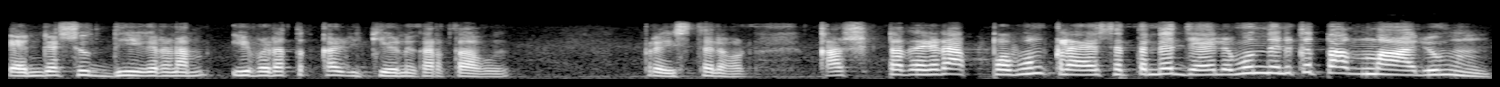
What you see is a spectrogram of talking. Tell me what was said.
എന്റെ ശുദ്ധീകരണം ഇവിടെ കഴിക്കുകയാണ് കർത്താവ്. പ്രൈസ്തലോൺ. കഷ്ടതയുടെ അപ്പവും ക്ലേശത്തിന്റെ ജലവും നിനക്ക് തന്നാലും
